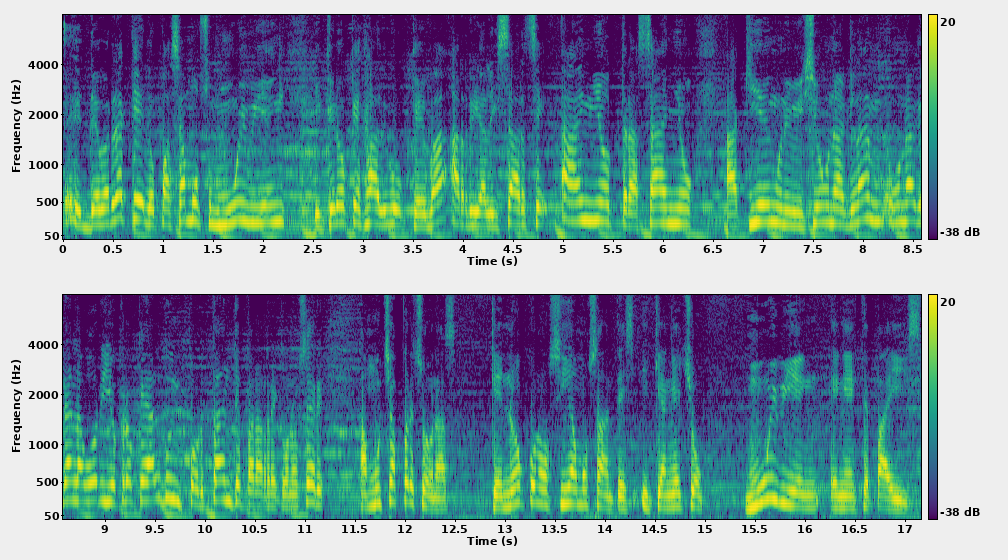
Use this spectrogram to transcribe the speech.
de verdad que lo pasamos muy bien y creo que es algo que va a realizarse año tras año aquí en Univisión, una gran, una gran labor y yo creo que es algo importante para reconocer a muchas personas que no conocíamos antes y que han hecho muy bien en este país.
